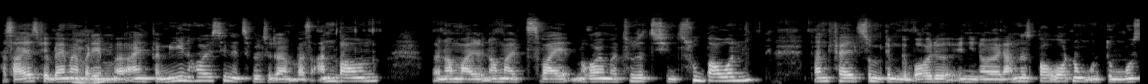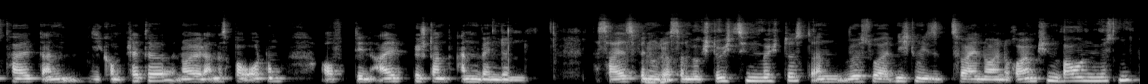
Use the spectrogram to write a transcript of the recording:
Das heißt, wir bleiben mal mhm. bei dem mhm. äh, einen Familienhäuschen, jetzt willst du da was anbauen, äh, nochmal, nochmal zwei Räume zusätzlich hinzubauen, dann fällst du mit dem Gebäude in die neue Landesbauordnung und du musst halt dann die komplette neue Landesbauordnung auf den Altbestand anwenden. Das heißt, wenn mhm. du das dann wirklich durchziehen möchtest, dann wirst du halt nicht nur diese zwei neuen Räumchen bauen müssen,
